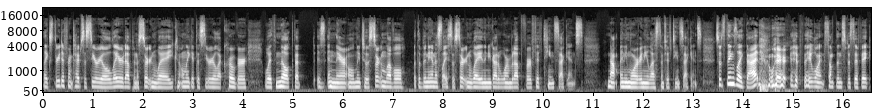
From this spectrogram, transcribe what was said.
likes three different types of cereal layered up in a certain way. You can only get the cereal at Kroger with milk that is in there only to a certain level with a banana slice a certain way, and then you got to warm it up for 15 seconds. Not any more, any less than 15 seconds. So it's things like that where if they want something specific,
